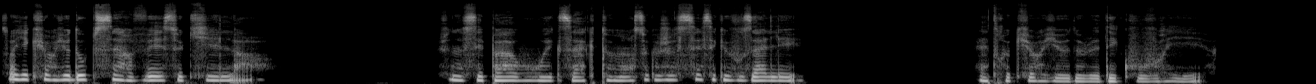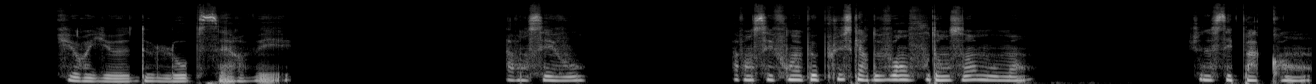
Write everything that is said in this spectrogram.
Soyez curieux d'observer ce qui est là. Je ne sais pas où exactement, ce que je sais c'est que vous allez être curieux de le découvrir, curieux de l'observer. Avancez-vous, avancez-vous un peu plus car devant vous dans un moment, je ne sais pas quand,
